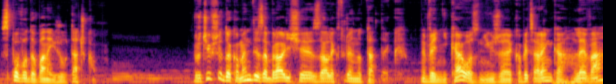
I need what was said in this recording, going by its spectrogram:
spowodowanej żółtaczką. Wróciwszy do komendy, zabrali się za lekturę notatek. Wynikało z nich, że kobieca ręka, lewa,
